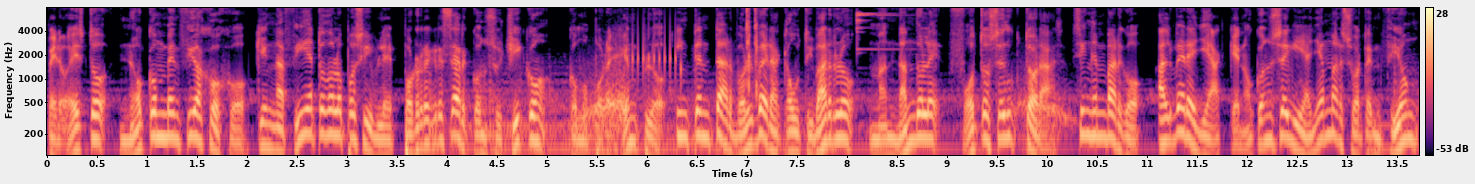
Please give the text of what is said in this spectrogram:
Pero esto no convenció a Jojo, quien hacía todo lo posible por regresar con su chico, como por ejemplo intentar volver a cautivarlo mandándole fotos seductoras. Sin embargo, al ver ella que no conseguía llamar su atención,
